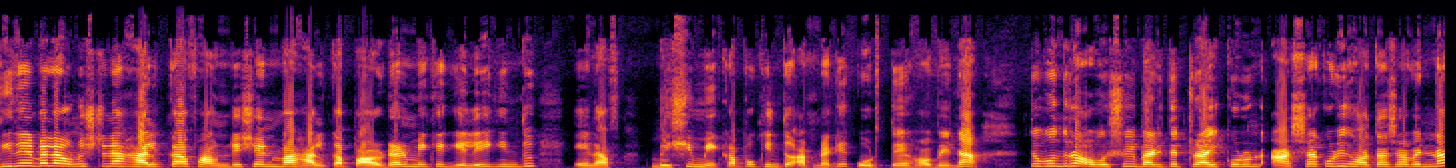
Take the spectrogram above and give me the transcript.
দিনের বেলা অনুষ্ঠানে হালকা ফাউন্ডেশন বা হালকা পাউডার মেখে গেলেই কিন্তু এনাফ বেশি মেকআপও কিন্তু আপনাকে করতে হবে না। তো বন্ধুরা, অবশ্যই বাড়িতে ট্রাই করুন। আশা করি হতাশ হবেন না।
